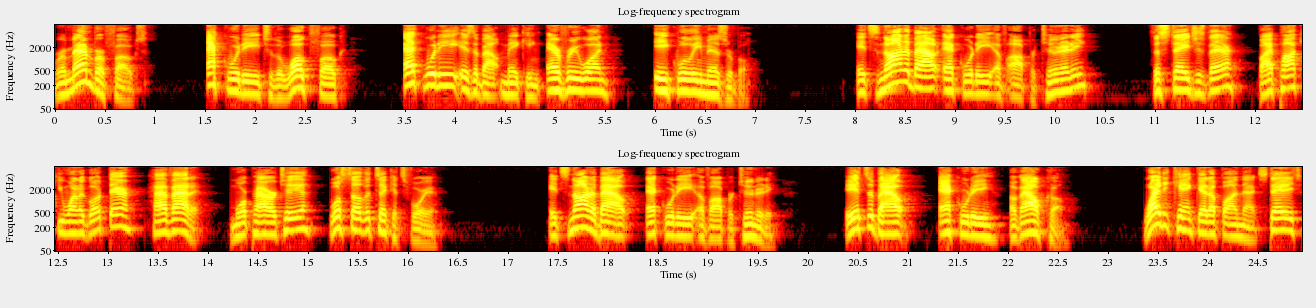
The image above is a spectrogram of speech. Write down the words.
Remember, folks, equity to the woke folk, equity is about making everyone equally miserable. It's not about equity of opportunity. The stage is there. BIPOC, you want to go up there? Have at it. More power to you. We'll sell the tickets for you. It's not about equity of opportunity. It's about equity of outcome. Whitey can't get up on that stage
